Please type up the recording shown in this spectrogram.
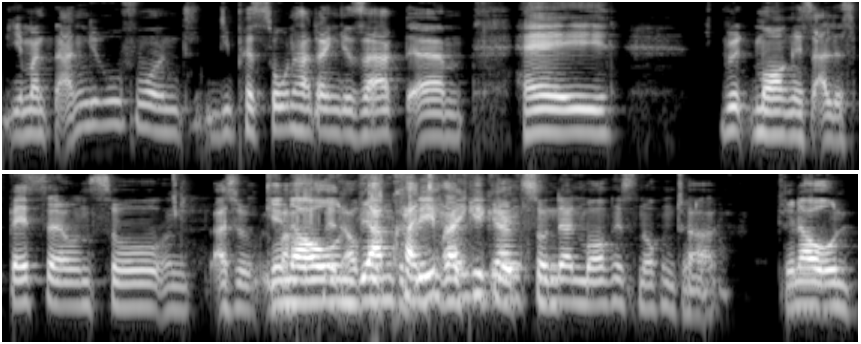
jemanden angerufen und die Person hat dann gesagt, ähm, hey, wird, morgen ist alles besser und so und also Genau, und wir haben Problem eingegangen, Therapieplatz. sondern morgen ist noch ein Tag. genau, und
